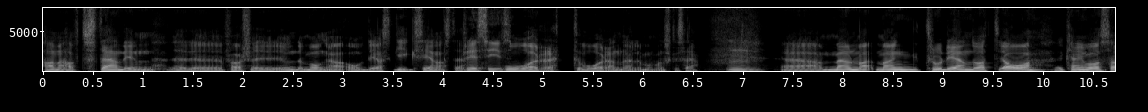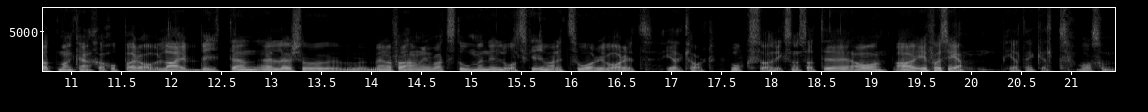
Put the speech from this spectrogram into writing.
han har haft stand-in eh, för sig under många av deras gig senaste Precis. året, åren eller vad man ska säga. Mm. Eh, Men man, man trodde ändå att ja, det kan ju vara så att man kanske hoppar av live-biten eller så, men i alla fall han har ju varit stommen i låtskrivandet. Så har det ju varit helt klart också. Liksom. Så att eh, ja, ja, vi får se helt enkelt vad som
